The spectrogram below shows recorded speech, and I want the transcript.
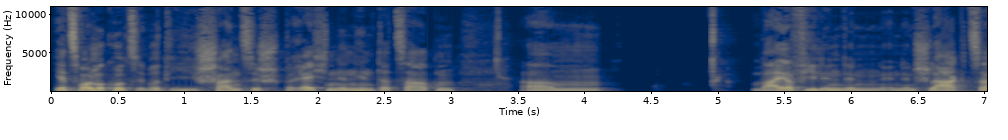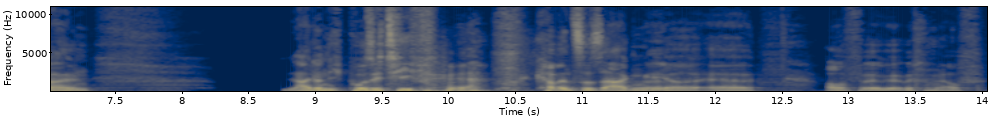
jetzt wollen wir kurz über die Schanze sprechen in Hinterzarten. Ähm, war ja viel in den, in den Schlagzeilen. Leider nicht positiv, ja, kann man so sagen, eher äh, auf, äh, auf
